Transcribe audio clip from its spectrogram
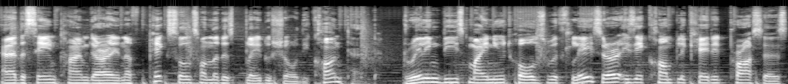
and at the same time there are enough pixels on the display to show the content. Drilling these minute holes with laser is a complicated process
